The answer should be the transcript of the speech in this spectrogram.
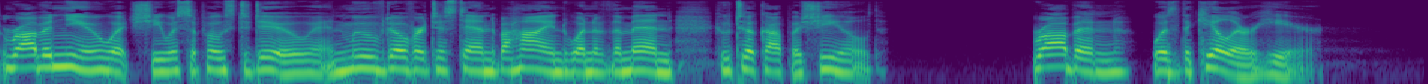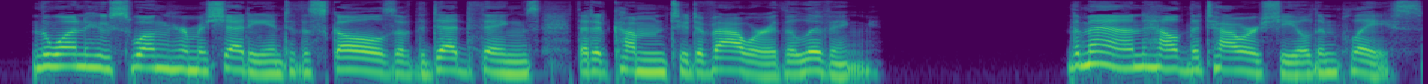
Robin knew what she was supposed to do and moved over to stand behind one of the men who took up a shield. Robin was the killer here the one who swung her machete into the skulls of the dead things that had come to devour the living. The man held the tower shield in place,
